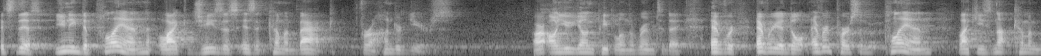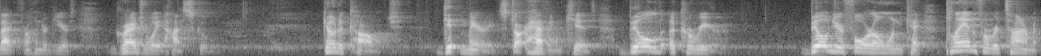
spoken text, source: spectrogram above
it's this. You need to plan like Jesus isn't coming back for a hundred years. All, right, all you young people in the room today, every every adult, every person, plan like he's not coming back for a hundred years. Graduate high school. Go to college. Get married. Start having kids. Build a career. Build your 401k. Plan for retirement.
